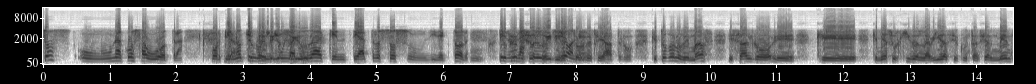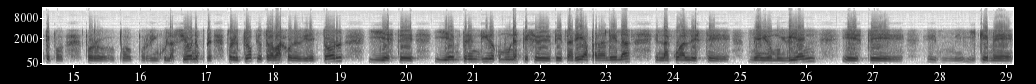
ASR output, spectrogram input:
sos una cosa u otra? Porque no tengo ninguna duda que en teatro sos un director. Mm. Yo creo que yo soy director de teatro, que todo lo demás es algo eh, que, que, me ha surgido en la vida circunstancialmente por, por, por, vinculaciones, por, el propio trabajo del director y este y he emprendido como una especie de, tarea paralela en la cual este me ha ido muy bien este y que me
